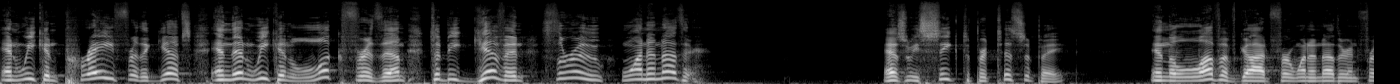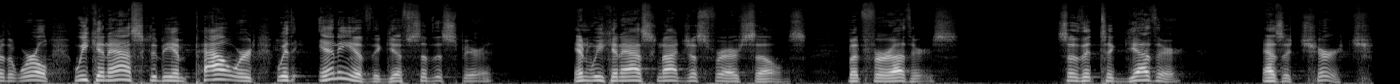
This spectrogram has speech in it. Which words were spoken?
And we can pray for the gifts, and then we can look for them to be given through one another. As we seek to participate in the love of God for one another and for the world, we can ask to be empowered with any of the gifts of the Spirit. And we can ask not just for ourselves but for others, so that together as a church,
